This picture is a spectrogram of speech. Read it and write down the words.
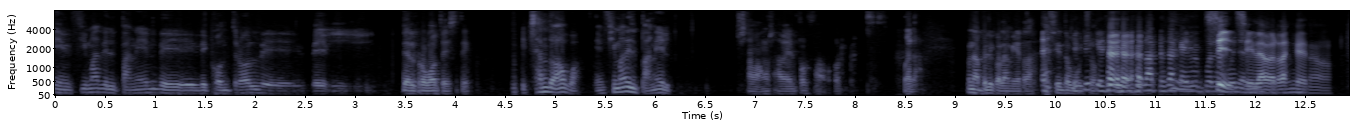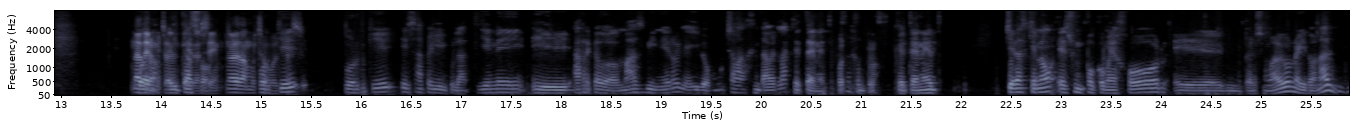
encima del panel de, de control de- del, del robot este. Echando agua, encima del panel. O sea, vamos a ver, por favor. Bueno, una película de mierda, lo siento mucho. sí, Sí, la verdad es que no. No Bueno, tiene mucho el sentido, caso, sí. No le da muchas ¿Por qué. Por qué esa película tiene, eh, ha recaudado más dinero y ha ido mucha más gente a verla que Tenet, por ejemplo? Que Tenet, quieras que no, es un poco mejor, eh, pero sin embargo no ha ido nadie.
